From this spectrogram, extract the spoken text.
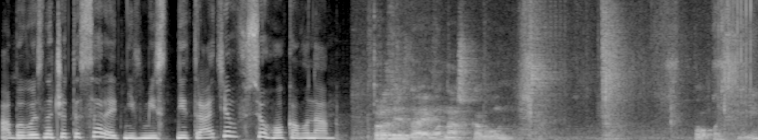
аби визначити середній вміст нітратів всього кавуна. Розрізаємо наш кавун по осі.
